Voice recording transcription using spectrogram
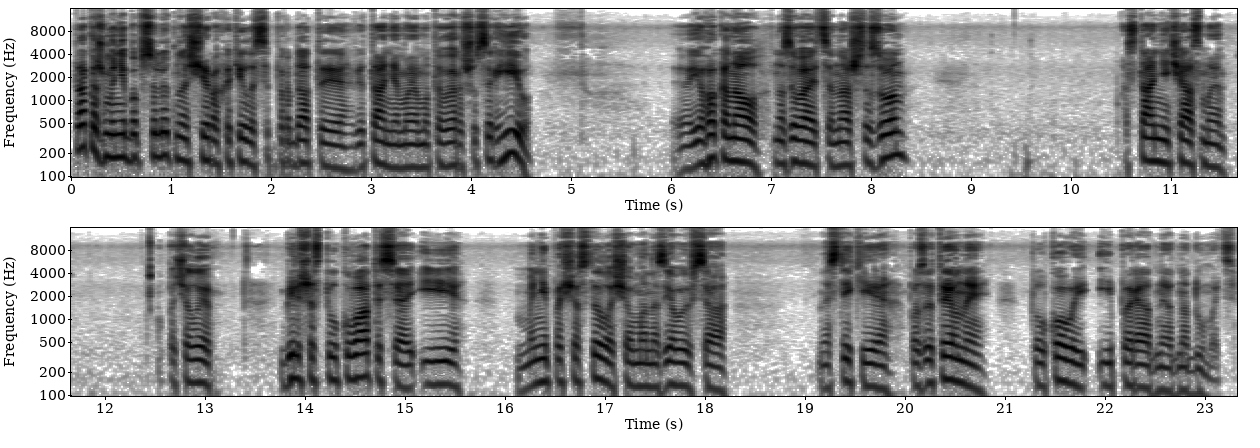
Також мені б абсолютно щиро хотілося передати вітання моєму товаришу Сергію. Е, Його канал називається Наш сезон. Останній час ми почали більше спілкуватися, і мені пощастило, що в мене з'явився настільки позитивний, толковий і порядний однодумець.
